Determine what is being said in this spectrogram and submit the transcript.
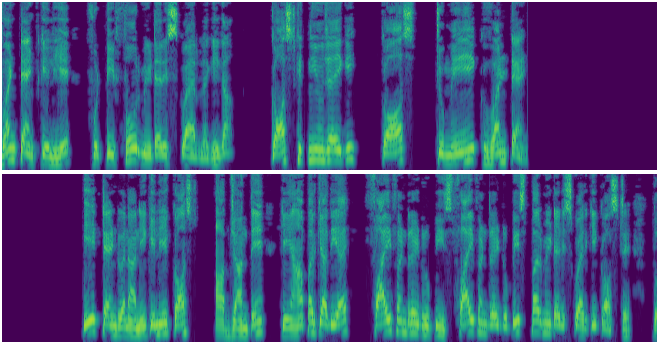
one tent के लिए 44 मीटर स्क्वायर लगेगा। कॉस्ट कितनी हो जाएगी? Cost to make one tent एक टेंट बनाने के लिए कॉस्ट आप जानते हैं कि यहाँ पर क्या दिया है? Five hundred rupees five hundred rupees per metre square की कॉस्ट है। तो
